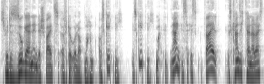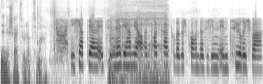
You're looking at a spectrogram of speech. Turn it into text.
Ich würde so gerne in der Schweiz öfter Urlaub machen, aber es geht nicht. Es geht nicht. Nein, es ist, weil es kann sich keiner leisten, in der Schweiz Urlaub zu machen. Ich habe ja jetzt, ne, wir haben ja auch im Podcast darüber gesprochen, dass ich in, in Zürich war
